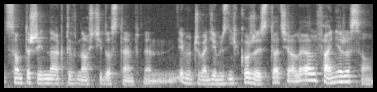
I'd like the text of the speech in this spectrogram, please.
są też inne aktywności dostępne. Nie wiem, czy będziemy z nich korzystać, ale, ale fajnie, że są.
